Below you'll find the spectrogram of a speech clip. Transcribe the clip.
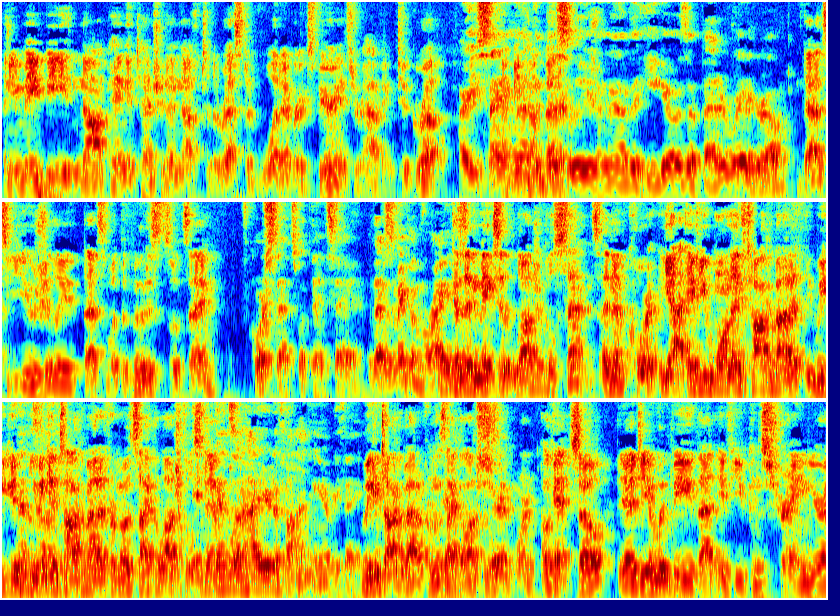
and you may be not paying attention enough to the rest of whatever experience you're having to grow Are you saying that the better. disillusionment of the ego is a better way to grow? that's usually that's what the buddhists would say Of course, that's what they'd say, but that doesn't make them right. because it makes it logical sense and of course yeah if you want to talk about it we can Depends we can talk about it from a psychological it standpoint depends on how you're defining everything. We can talk about it from a Yeah, psychological sure. standpoint. Okay, so the idea would be that if you constrain your,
